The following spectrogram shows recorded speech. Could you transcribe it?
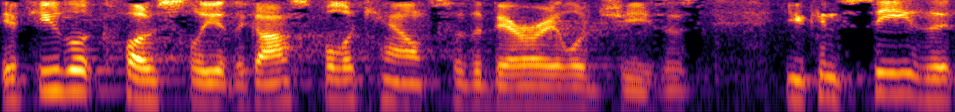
If you look closely at the gospel accounts of the burial of Jesus, you can see that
